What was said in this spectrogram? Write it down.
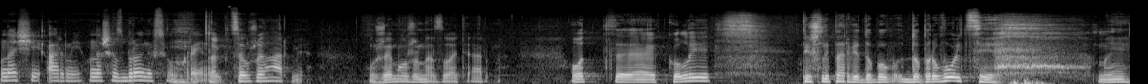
у нашій армії, у наших збройних сил України? Так це вже армія. Вже можна назвати армія. От е, коли пішли перві добровольці, ми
